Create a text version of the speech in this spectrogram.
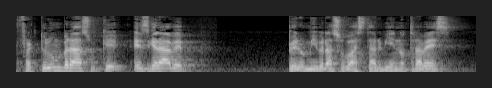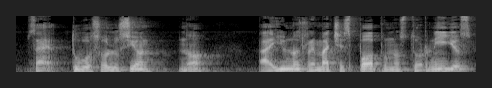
fracturé un brazo que es grave, pero mi brazo va a estar bien otra vez. O sea, tuvo solución, ¿no? Hay unos remaches pop, unos tornillos,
